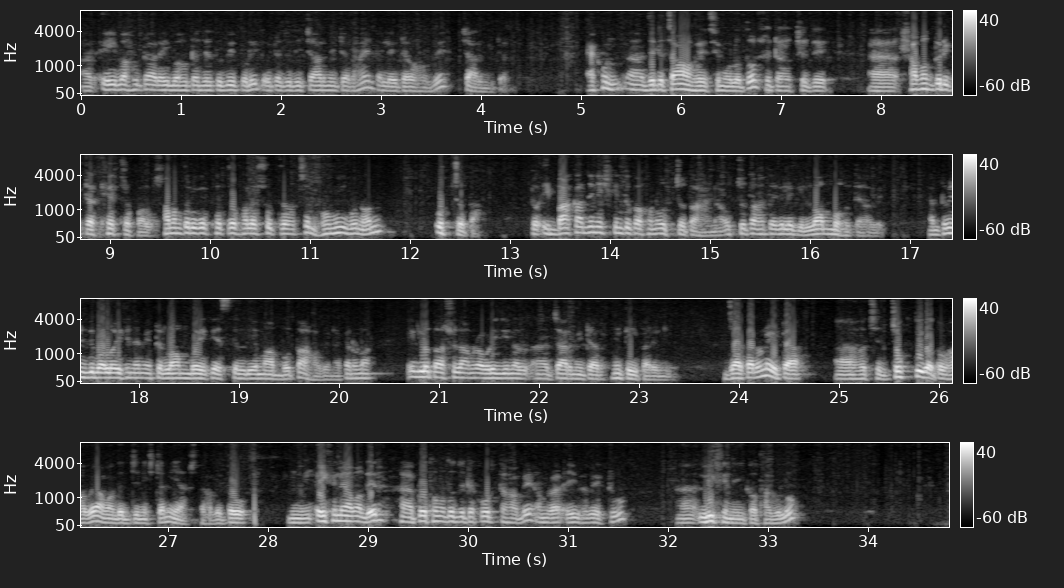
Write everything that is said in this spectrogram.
আর এই বাহুটা আর এই বাহুটা যেহেতু বিপরীত, ওইটা যদি চার মিটার হয়, তাহলে এটাও হবে চার মিটার। এখন যেটা চাওয়া হয়েছে মূলত, সেটা হচ্ছে যে সামান্তরিকটার ক্ষেত্রফল। সামান্তরিকের ক্ষেত্রফলের সূত্র হচ্ছে ভূমি গুণন উচ্চতা। তো এই বাঁকা জিনিস কিন্তু কখনো উচ্চতা হয় না। উচ্চতা হতে গেলে কি? লম্ব হতে হবে। কারণ তুমি যদি বলো এখানে আমি একটা লম্ব একে স্কেল দিয়ে মাপবো, তা হবে না। কেননা এগুলো তো আসলে আমরা অরিজিনাল চার মিটার নিতেই পারিনি। যার কারণে এটা হচ্ছে যুক্তিগতভাবে আমাদের জিনিসটা নিয়ে আসতে হবে। তো এইখানে আমাদের প্রথমত যেটা করতে হবে, আমরা এইভাবে একটু লিখে নিই কথাগুলো।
